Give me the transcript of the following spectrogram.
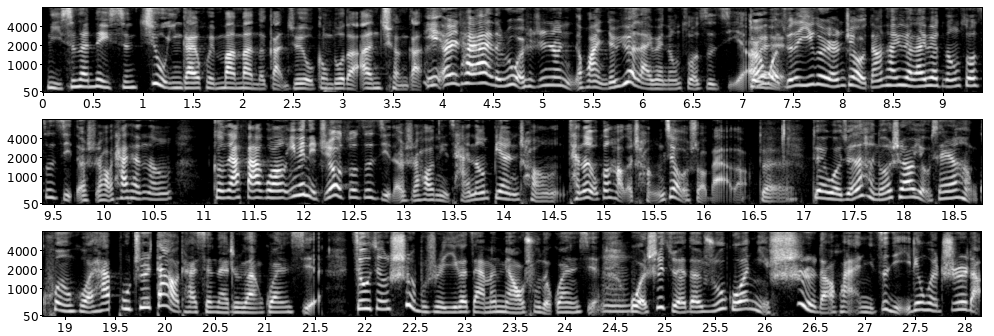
你现在内心就应该会慢慢的感觉有更多的安全感。你而且他爱的如果是真正你的话，你就越来越能做自己。而我觉得一个人只有当他越来越能做自己的时候，他才能。更加发光，因为你只有做自己的时候，你才能变成，才能有更好的成就。说白了，对对，我觉得很多时候有些人很困惑，他不知道他现在这段关系究竟是不是一个咱们描述的关系。我是觉得，如果你是的话，你自己一定会知道。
